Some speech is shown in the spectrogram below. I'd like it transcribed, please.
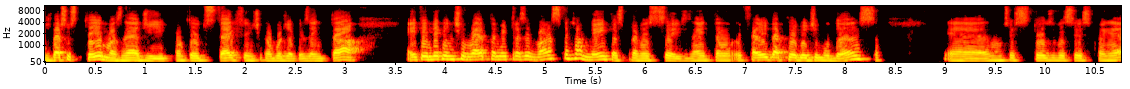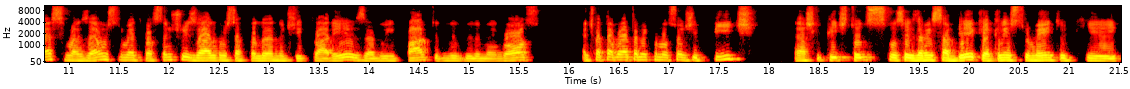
diversos temas, né, de conteúdos técnicos que a gente acabou de apresentar, é entender que a gente vai também trazer várias ferramentas para vocês, né? Então, eu falei da teoria de mudança, é, não sei se todos vocês conhecem, mas é um instrumento bastante utilizado quando a gente está falando de clareza, do impacto do, do negócio. A gente vai trabalhar também com noções de pitch. Acho que pitch todos vocês devem saber que é aquele instrumento que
